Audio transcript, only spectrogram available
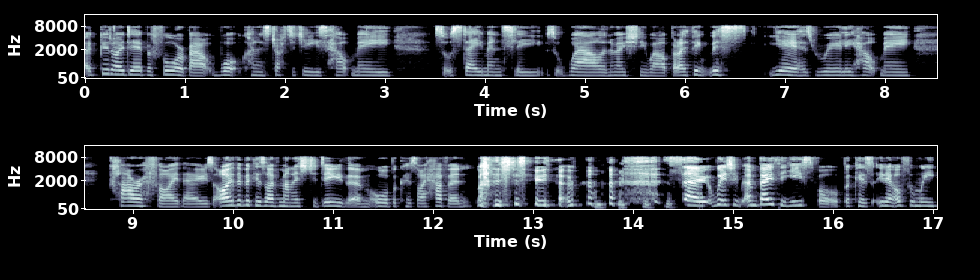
a good idea before about what kind of strategies help me sort of stay mentally sort of well and emotionally well. But I think this year has really helped me clarify those either because I've managed to do them or because I haven't managed to do them. so, which and both are useful because you know often we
